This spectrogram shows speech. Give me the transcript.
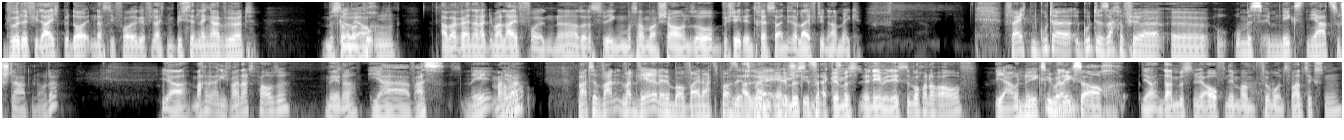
würde vielleicht bedeuten, dass die Folge vielleicht ein bisschen länger wird. Müssen wir mal ich auch. gucken. Aber werden dann halt immer Live-Folgen, ne? Also deswegen muss man mal schauen, so besteht Interesse an dieser Live-Dynamik. Vielleicht eine gute Sache für, äh, um es im nächsten Jahr zu starten, oder? Ja, machen wir eigentlich Weihnachtspause? Nee, ne? Ja, was? Nee? Machen ja? wir? Warte, wann, wann wäre denn überhaupt Weihnachtspause? Jetzt Also mal wir, ehrlich müssen, gesagt. wir müssen, wir nehmen nächste Woche noch auf. ja, und nächst, übernächste auch. Ja, und dann müssen wir aufnehmen am 25.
